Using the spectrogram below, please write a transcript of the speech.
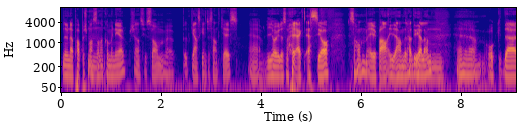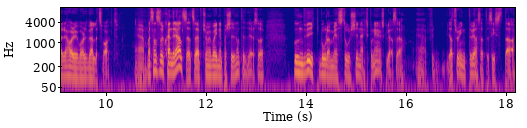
nu när pappersmassan Mm. har kommit ner, känns ju som eh, ett ganska intressant case. Eh, vi har ju dessvärre ägt SCA som är på, i andra delen. Mm. Eh, och där har det ju varit väldigt svagt. Eh, men sen så generellt sett, så eftersom vi var inne på Kina tidigare, så undvik bolag med stor Kina-exponering skulle jag säga. Eh, för jag tror inte vi har sett det sista,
